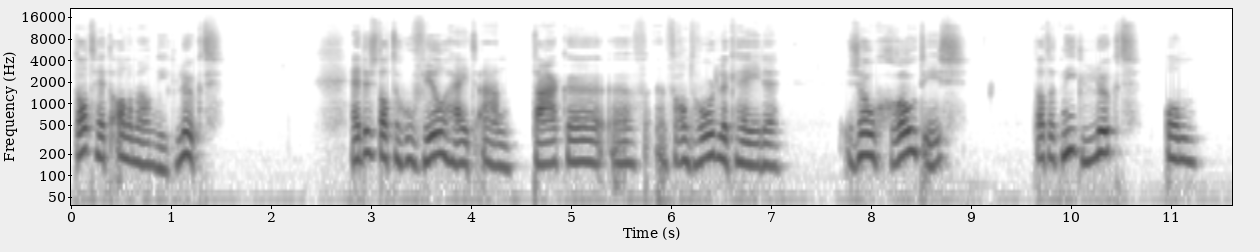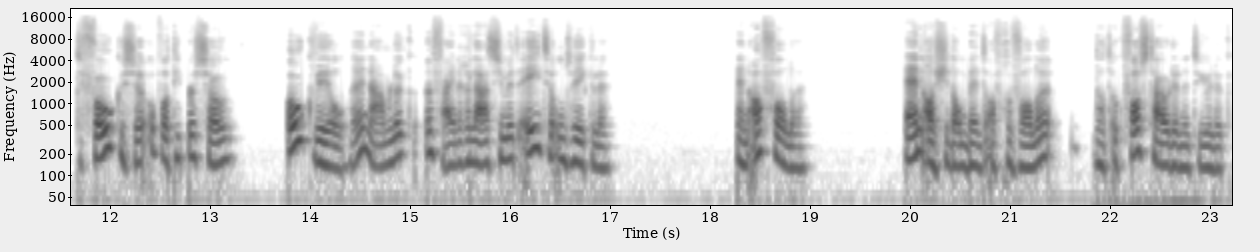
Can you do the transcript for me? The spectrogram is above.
dat het allemaal niet lukt. dus dat de hoeveelheid aan taken en uh, verantwoordelijkheden zo groot is dat het niet lukt om te focussen op wat die persoon ook wil, namelijk een fijne relatie met eten ontwikkelen en afvallen. En als je dan bent afgevallen, dat ook vasthouden natuurlijk.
